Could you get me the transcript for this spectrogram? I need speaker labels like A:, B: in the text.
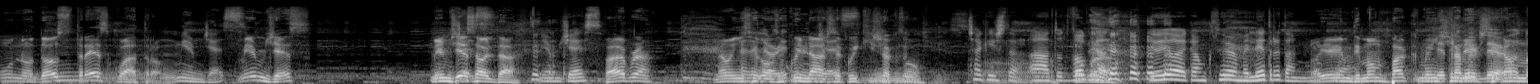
A: Uno, dos, tres, cuatro
B: Mirëmëngjes
A: Mirëmëngjes Mirëmëngjes, Olta
B: Mirëmëngjes
A: Pa e pra Nëm një sekondë, se ku i
B: lashë,
A: se ku i kisha këtu
C: Ça kishte? A, të të vogla Jo, jo, e kam kthyer me letrat tani
A: Po, jo, jo, ndihmon pak me një
D: qind
A: lekë Se kam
